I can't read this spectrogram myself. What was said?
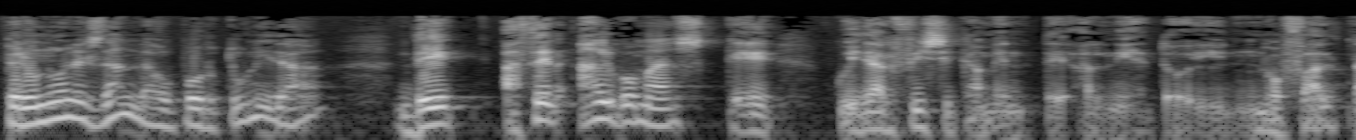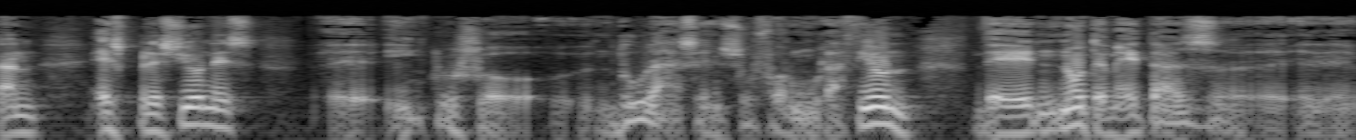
pero no les dan la oportunidad de hacer algo más que cuidar físicamente al nieto y no faltan expresiones eh, incluso duras en su formulación de no te metas, eh,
